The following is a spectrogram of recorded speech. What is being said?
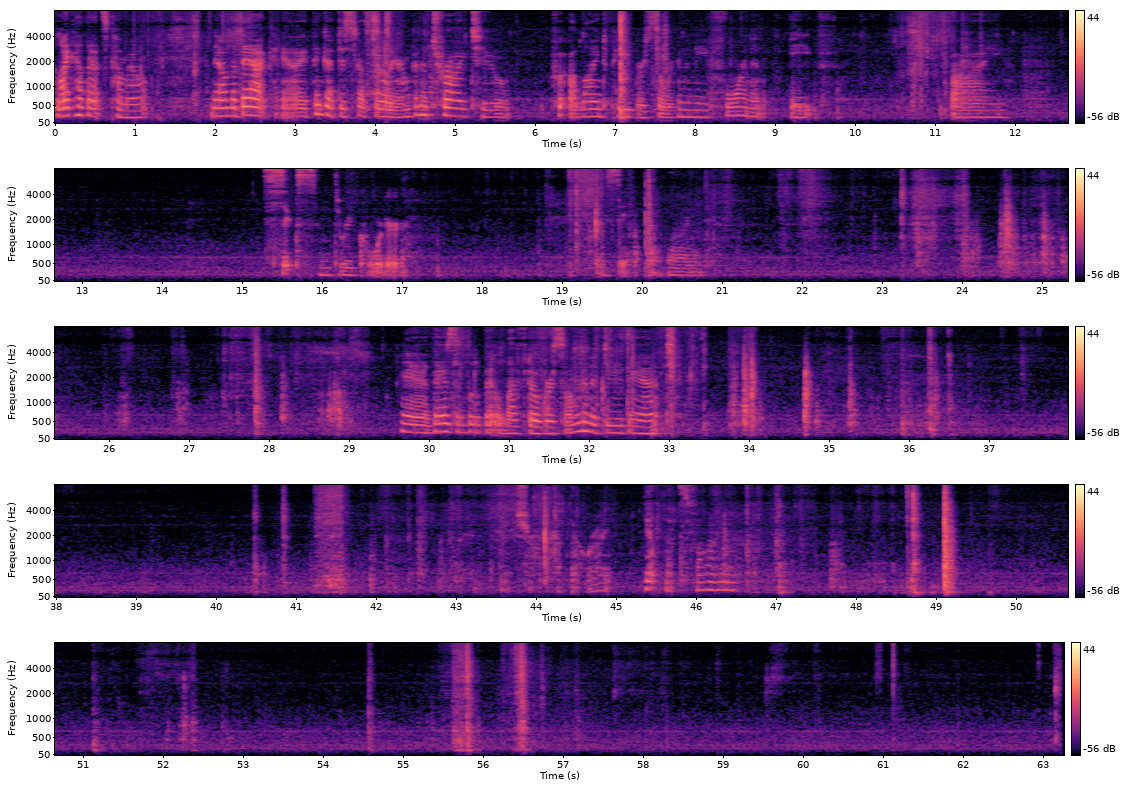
Like how that's come out. Now in the back, I think I discussed earlier, I'm going to try to put a lined paper, so we're going to need four and an eighth by six and three quarter. Let me see if I've got lined. And there's a little bit of leftover, so I'm going to do that. Make sure I cut that right. Yep, that's fine.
